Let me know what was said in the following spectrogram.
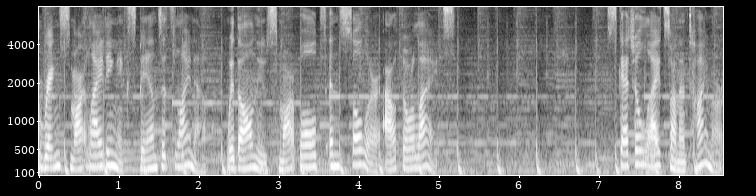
Ring Smart Lighting expands its lineup with all new smart bulbs and solar outdoor lights. Schedule lights on a timer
